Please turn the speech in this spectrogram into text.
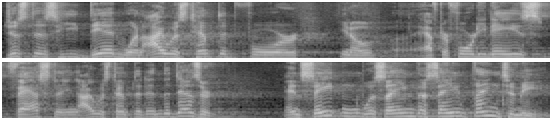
just as he did when I was tempted for, you know, after 40 days fasting, I was tempted in the desert. And Satan was saying the same thing to me,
